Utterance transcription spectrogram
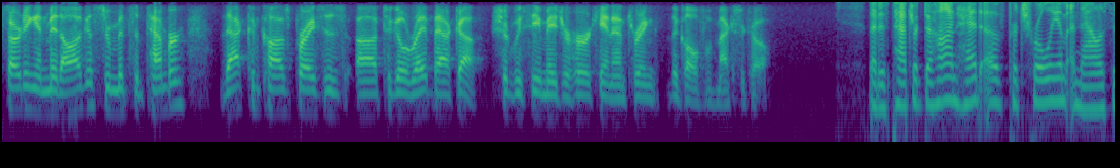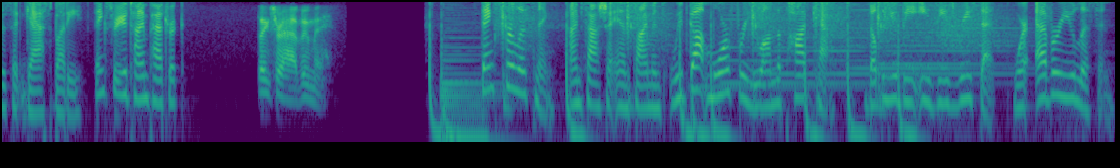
starting in mid August through mid September. That could cause prices uh, to go right back up should we see a major hurricane entering the Gulf of Mexico. That is Patrick De Haan, head of petroleum analysis at GasBuddy. Thanks for your time, Patrick. Thanks for having me. Thanks for listening. I'm Sasha-Ann Simons. We've got more for you on the podcast, WBEZ's Reset, wherever you listen.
